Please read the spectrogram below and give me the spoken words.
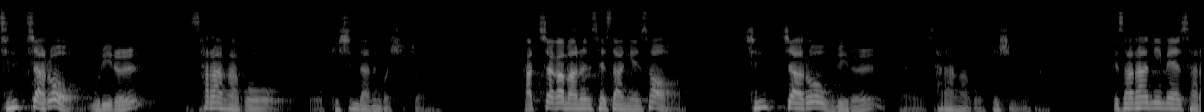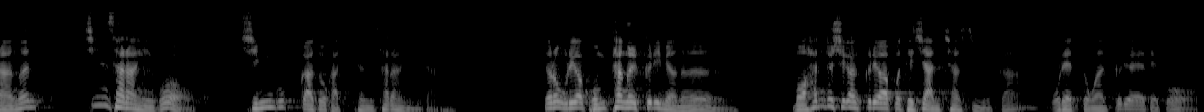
진짜로 우리를 사랑하고 계신다는 것이죠. 가짜가 많은 세상에서 진짜로 우리를 사랑하고 계십니다. 그래서 하나님의 사랑은 찐사랑이고 진국과도 같은 사랑입니다. 여러분, 우리가 곰탕을 끓이면은 뭐 한두 시간 끓여갖고 되지 않지 않습니까? 오랫동안 끓여야 되고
